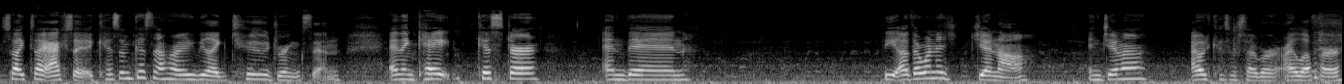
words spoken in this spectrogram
So like to like, actually like, kiss him, kiss him, I'd probably be like two drinks in, and then Kate kissed her, and then the other one is Jenna, and Jenna, I would kiss her sober. I love her.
